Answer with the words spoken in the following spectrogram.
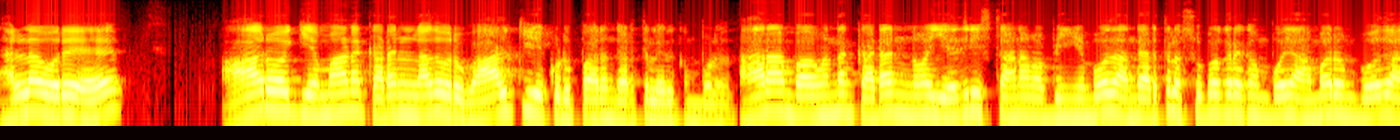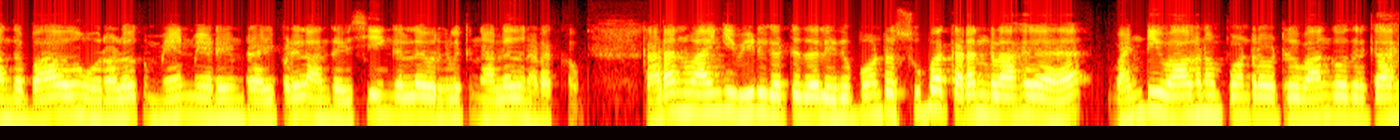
நல்ல ஒரு ஆரோக்கியமான கடன் இல்லாத ஒரு வாழ்க்கையை கொடுப்பார் அந்த இடத்துல இருக்கும் பொழுது ஆறாம் பாவம் தான் கடன் நோய் எதிரி ஸ்தானம் அப்படிங்கும் போது அந்த இடத்துல சுபகிரகம் போய் அமரும் போது அந்த பாவம் ஓரளவுக்கு மேன்மையடைகின்ற அடிப்படையில் அந்த விஷயங்கள்ல இவர்களுக்கு நல்லது நடக்கும். கடன் வாங்கி வீடு கட்டுதல் இது போன்ற சுப கடன்களாக வண்டி வாகனம் போன்றவற்றை வாங்குவதற்காக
